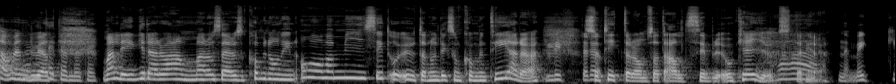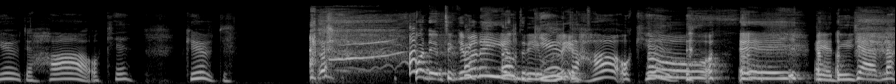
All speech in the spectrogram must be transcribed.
Ja, men du vet, man ligger där och ammar och så, här, och så kommer någon in. Åh, vad mysigt! Och utan att liksom kommentera så tittar de så att allt ser okej okay ut jaha. där nere. Nej, men gud, jaha, okej. Gud. Och det tycker man är helt oh, rimligt. Gud, aha, okay. oh, hej. Eh, det är jävla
